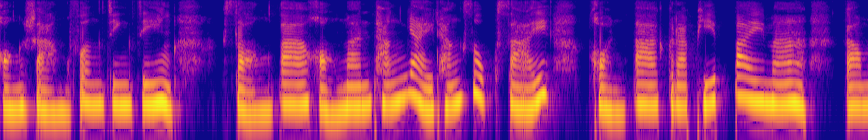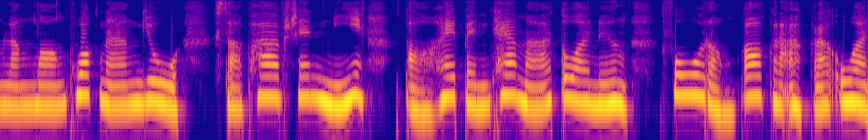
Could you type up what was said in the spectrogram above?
ของฉางเฟิงจริง ๆ สองตาของมันทั้งใหญ่ทั้งสุกใส ขนตากระพริบไปมากำลังมองพวกนางอยู่ สภาพเช่นนี้ ต่อให้เป็นแค่ม้าตัวหนึ่ง ฟู่หลงก็กระอักกระอ่วน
